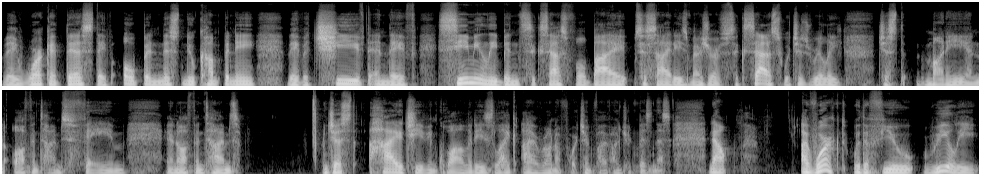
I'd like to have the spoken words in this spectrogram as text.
They work at this, they've opened this new company, they've achieved and they've seemingly been successful by society's measure of success, which is really just money and oftentimes fame and oftentimes just high achieving qualities like I run a Fortune 500 business. Now, I've worked with a few really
